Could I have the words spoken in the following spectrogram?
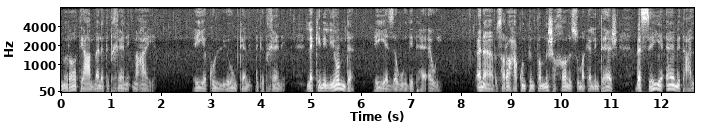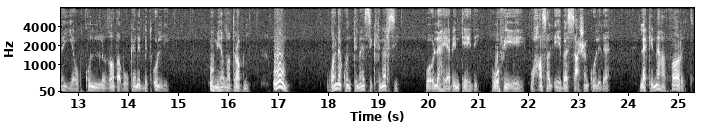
مراتي عمالة تتخانق معايا. هي كل يوم كانت بتتخانق لكن اليوم ده هي زودتها قوي. أنا بصراحة كنت مطنشها خالص وما كلمتهاش بس هي قامت عليا وبكل غضب وكانت بتقولي قوم يلا اضربني قوم! وأنا كنت ماسك في نفسي وأقول لها يا بنتي اهدي هو في إيه؟ وحصل إيه بس عشان كل ده؟ لكنها ثارت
